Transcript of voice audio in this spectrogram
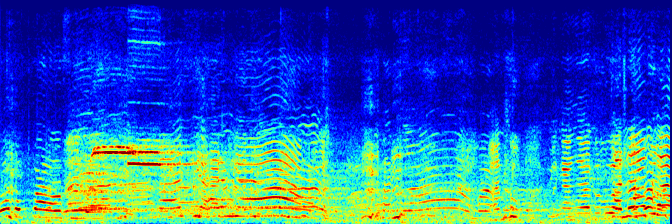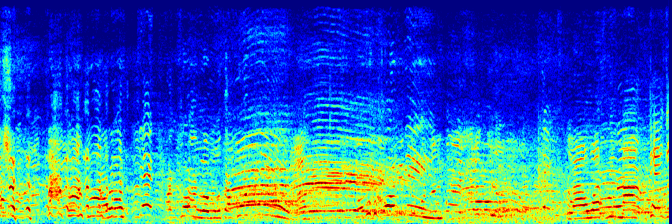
Oh, kepala Fian. Kasihannya. Anu, tengah-tengah dulu. Kenapa? Cek, aku belum kuning. Lawas nih make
